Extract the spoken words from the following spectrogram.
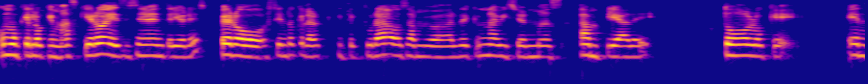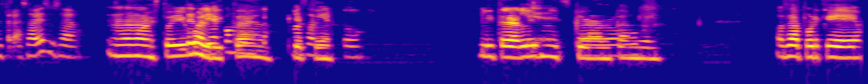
como que lo que más quiero es diseño de interiores, pero siento que la arquitectura, o sea, me va a dar de una visión más amplia de todo lo que entra, ¿sabes? O sea, No, estoy tendría como un igualita que más abierto. Literal es mi Yes, plan girl. también. O sea, porque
